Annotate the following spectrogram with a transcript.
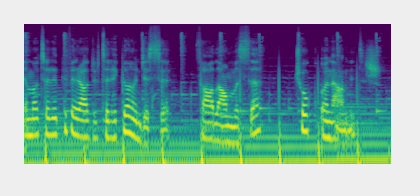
kemoterapi ve radyoterapi öncesi sağlanması çok önemlidir.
